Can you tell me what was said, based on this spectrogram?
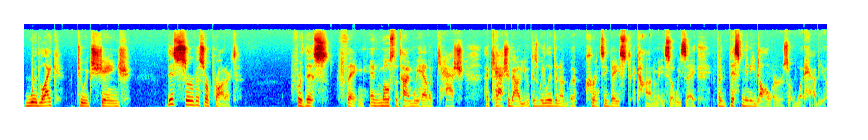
would like to exchange this service or product for this thing. And most of the time we have a cash a cash value because we live in a, a currency based economy. So we say for this many dollars or what have you.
